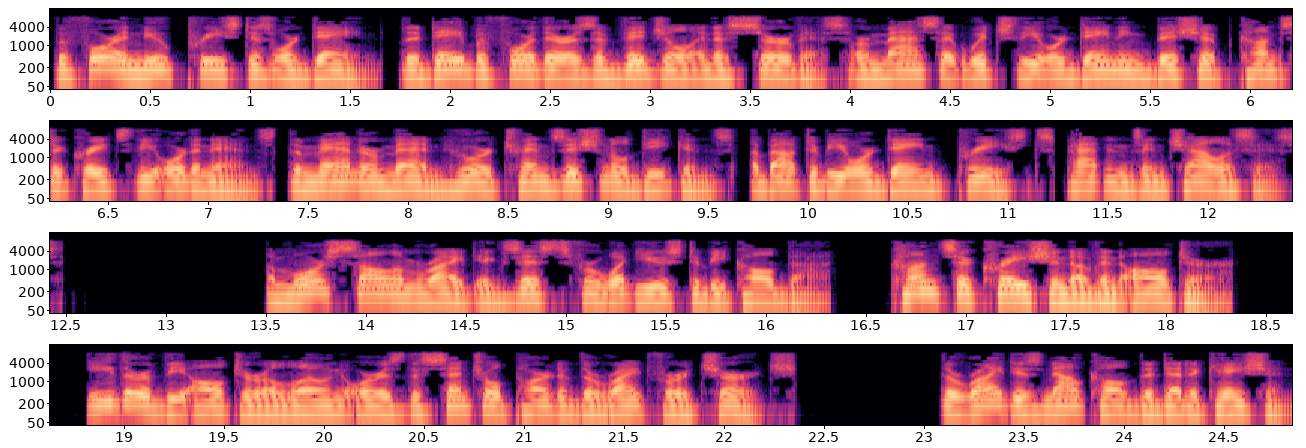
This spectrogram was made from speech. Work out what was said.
Before a new priest is ordained, the day before there is a vigil and a service or mass at which the ordaining bishop consecrates the ordinands the man or men who are transitional deacons, about to be ordained priests patens and chalices. A more solemn rite exists for what used to be called the consecration of an altar either of the altar alone or as the central part of the rite for a church. The rite is now called the dedication.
